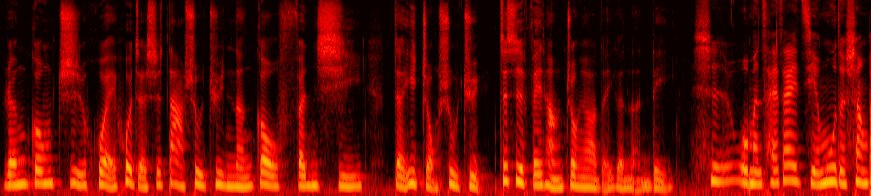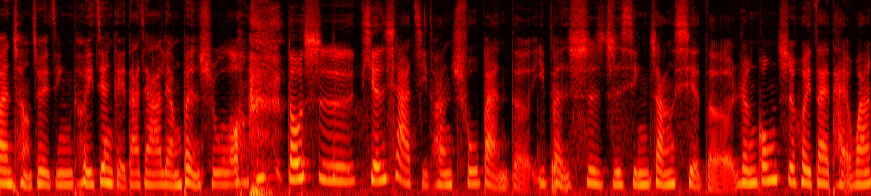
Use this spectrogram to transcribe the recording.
人工智慧或者是大数据能够分析的一种数据，这是非常重要的一个能力。是我们才在节目的上半场就已经推荐给大家两本书了，都是天下集团出版的，一本是执行长写的《人工智慧在台湾》，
